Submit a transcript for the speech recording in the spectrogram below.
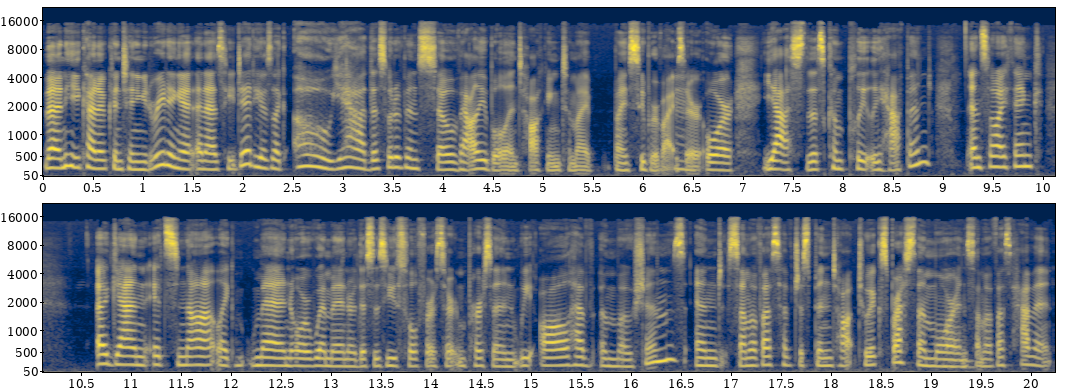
then he kind of continued reading it. And as he did, he was like, oh, yeah, this would have been so valuable in talking to my, my supervisor. Mm. Or, yes, this completely happened. And so I think again, it's not like men or women or this is useful for a certain person. We all have emotions, and some of us have just been taught to express them more, and some of us haven't.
